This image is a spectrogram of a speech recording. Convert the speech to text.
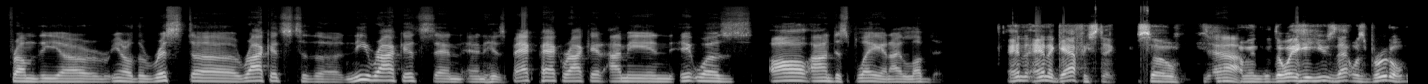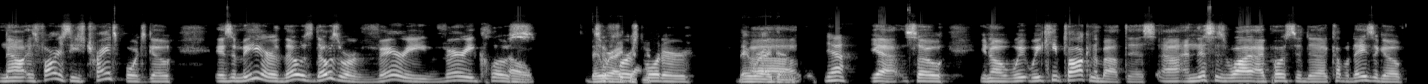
from the uh, you know the wrist uh, rockets to the knee rockets and and his backpack rocket. I mean, it was all on display, and I loved it. And and a gaffi stick. So yeah, I mean the way he used that was brutal. Now, as far as these transports go, is it me or those? Those were very very close oh, to first identical. order. They were uh, identical. Yeah. Yeah. So, you know, we, we keep talking about this. Uh, and this is why I posted a couple days ago.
